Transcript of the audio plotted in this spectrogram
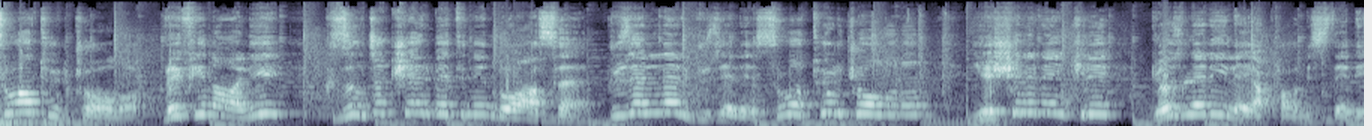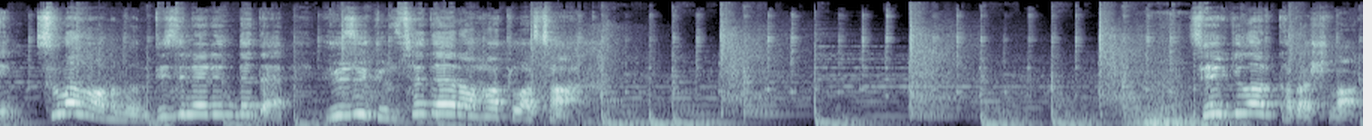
Sıla Türkoğlu ve finali Kızılcık Şerbeti'nin doğası. Güzeller güzeli Sıla Türkoğlu'nun yeşil renkli gözleriyle yapalım istedim. Sıla Hanım'ın dizilerinde de yüzü gülse de rahatlasa. Sevgili arkadaşlar,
